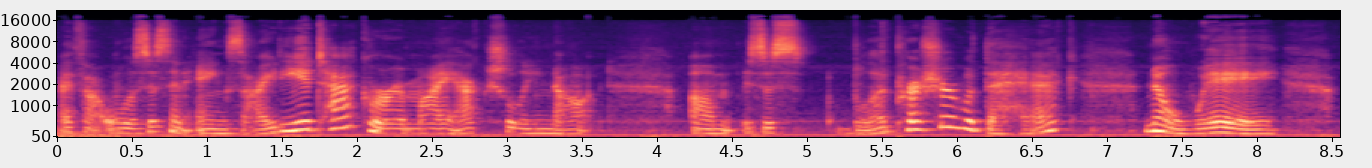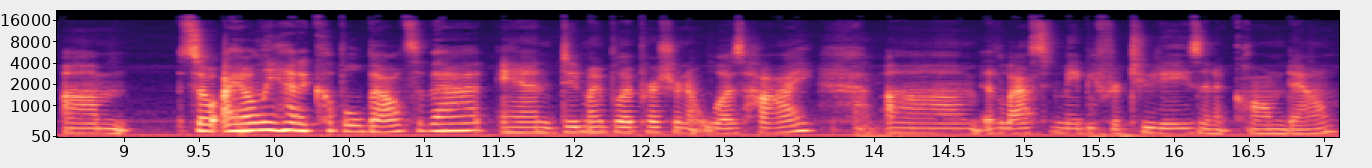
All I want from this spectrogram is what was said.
I thought, well, is this an anxiety attack or am I actually not? Um, is this blood pressure? What the heck? No way. Um, so I only had a couple bouts of that and did my blood pressure and it was high. Um, it lasted maybe for two days and it calmed down.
